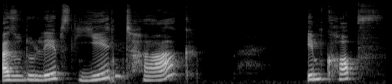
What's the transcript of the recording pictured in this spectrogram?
Also du lebst jeden Tag im Kopf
